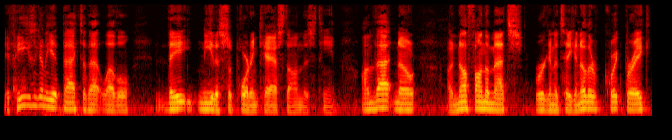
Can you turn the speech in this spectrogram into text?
if he's going to get back to that level, they need a supporting cast on this team. On that note, enough on the Mets. We're going to take another quick break.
